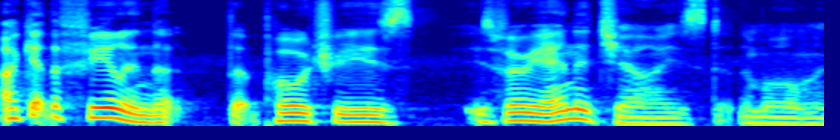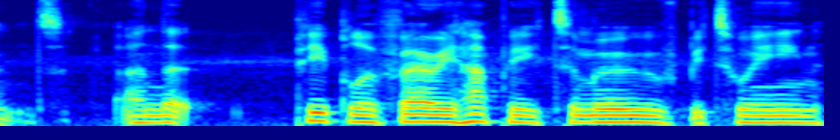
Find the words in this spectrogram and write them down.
I get the feeling that, that poetry is is very energized at the moment, and that people are very happy to move between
